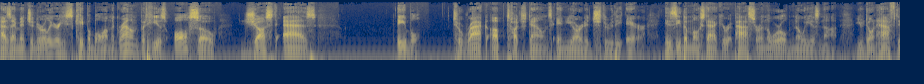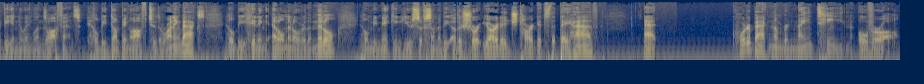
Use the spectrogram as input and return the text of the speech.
as I mentioned earlier, he's capable on the ground, but he is also just as able to rack up touchdowns and yardage through the air. Is he the most accurate passer in the world? No, he is not. You don't have to be in New England's offense. He'll be dumping off to the running backs. He'll be hitting Edelman over the middle. He'll be making use of some of the other short yardage targets that they have. At quarterback number 19 overall,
